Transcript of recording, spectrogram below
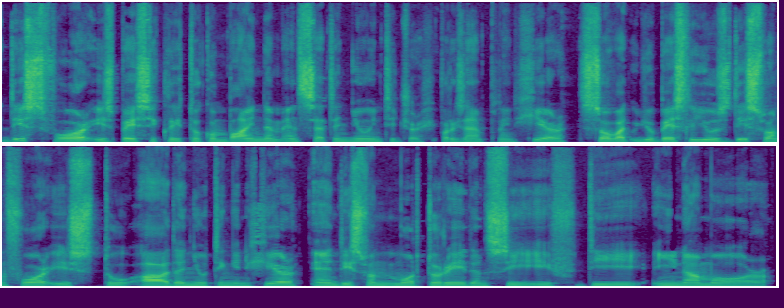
this for is basically to combine them and set a new integer, for example, in here. So what you basically use this one for is to add a new thing in here, and this one more to read and see if the enum or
